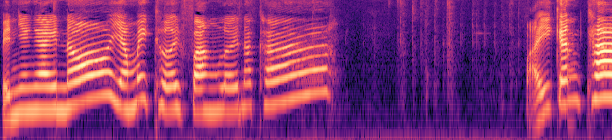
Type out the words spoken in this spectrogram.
เป็นยังไงเนาะยังไม่เคยฟังเลยนะคะ ไปกันค่ะ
